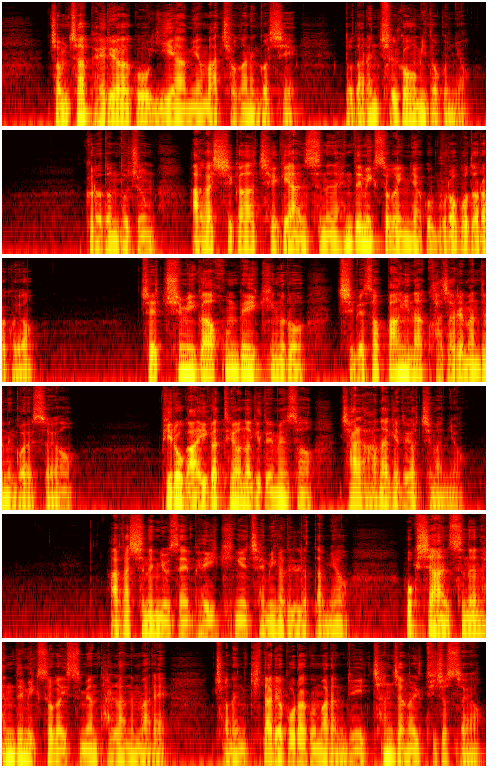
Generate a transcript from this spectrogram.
점차 배려하고 이해하며 맞춰가는 것이 또 다른 즐거움이더군요. 그러던 도중 아가씨가 제게 안 쓰는 핸드믹서가 있냐고 물어보더라고요. 제 취미가 홈베이킹으로 집에서 빵이나 과자를 만드는 거였어요. 비록 아이가 태어나게 되면서 잘 안 하게 되었지만요. 아가씨는 요새 베이킹에 재미가 들렸다며 혹시 안 쓰는 핸드믹서가 있으면 달라는 말에 저는 기다려보라고 말한 뒤 찬장을 뒤졌어요.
